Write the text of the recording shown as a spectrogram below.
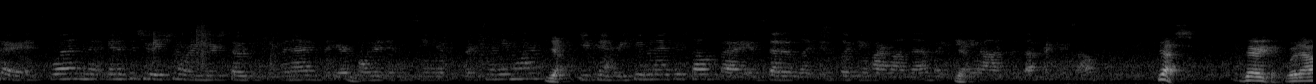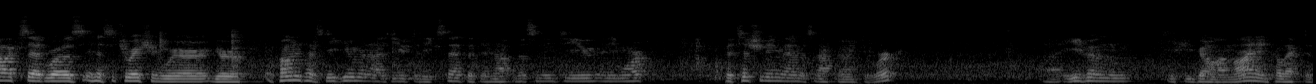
sure. It's when in a situation where you're so dehumanized that your opponent isn't seeing you as a person anymore. Yeah. You can rehumanize yourself by instead of like inflicting harm on them by Yeah. taking on the suffering yourself. Yes, very good. What Alex said was in a situation where your opponent has dehumanized you to the extent that they're not listening to you anymore, petitioning them is not going to work. Uh, even if you go online and collect a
